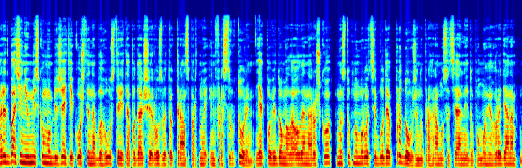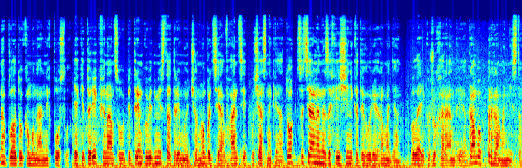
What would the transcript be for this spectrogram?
Передбачені в міському бюджеті кошти на благоустрій та подальший розвиток транспортної інфраструктури. Як повідомила Олена Рожко, в наступному році буде продовжено програму соціальної допомоги городянам на оплату комунальних послуг. Як і торік, фінансову підтримку від міста отримують чорнобильці, афганці, учасники АТО, соціально незахищені категорії громадян. Валерій Кожухар, Андрій Абрамов, програма місто.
